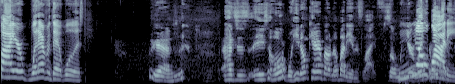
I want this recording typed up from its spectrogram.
fire, whatever that was. Yeah. I just he's horrible. He don't care about nobody in his life. So nobody.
